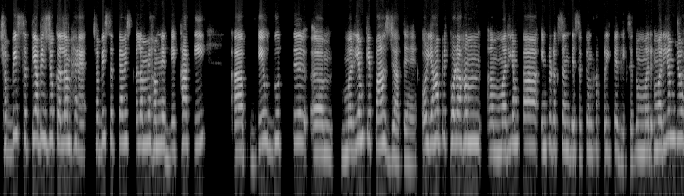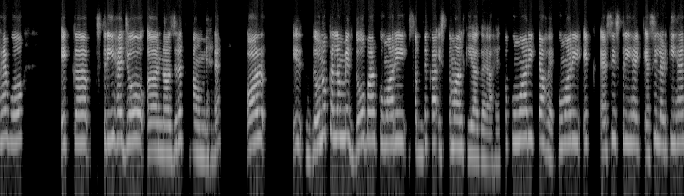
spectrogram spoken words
छब्बीस सत्यावीस जो कलम है, छब्बीस सत्यावीस कलम में हमने देखा कि देवदूत मरियम के पास जाते हैं और यहाँ पे थोड़ा हम मरियम का इंट्रोडक्शन दे सकते हैं, उनका परिचय देख सकते तो मरियम जो है वो एक स्त्री है जो नाजरत गाँव में है और दोनों कलम में दो बार कुंवारी शब्द का इस्तेमाल किया गया है। तो कुंवारी क्या है? कुंवारी एक ऐसी स्त्री है, एक ऐसी लड़की है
